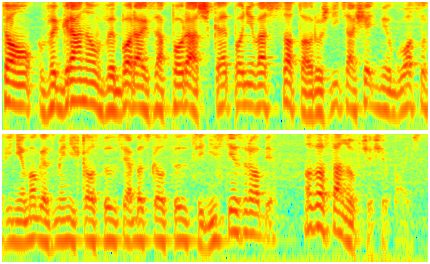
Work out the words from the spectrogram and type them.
tą wygraną w wyborach za porażkę, ponieważ co to, różnica siedmiu głosów i nie mogę zmienić konstytucji, a bez konstytucji nic nie zrobię? No zastanówcie się Państwo.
